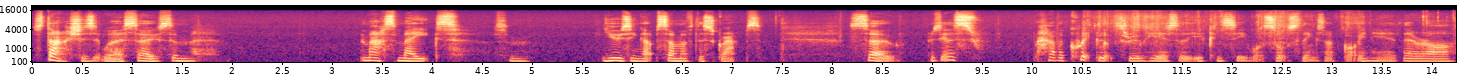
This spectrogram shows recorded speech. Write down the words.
stash, as it were. So, some mass makes, some using up some of the scraps. So, I'm just going to have a quick look through here so that you can see what sorts of things I've got in here. There are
